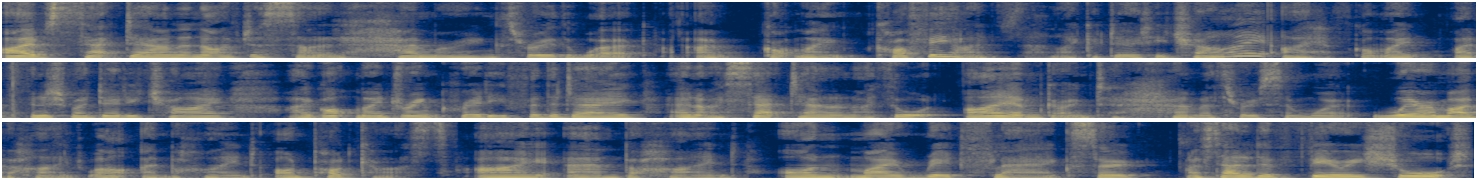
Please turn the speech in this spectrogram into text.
I've sat down and I've just started hammering through the work. I've got my coffee. I like a dirty chai. I have got my, I've finished my dirty chai. I got my drink ready for the day and I sat down and I thought I am going to hammer through some work. Where am I behind? Well, I'm behind on podcasts. I am behind on my red flags. So I've started a very short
